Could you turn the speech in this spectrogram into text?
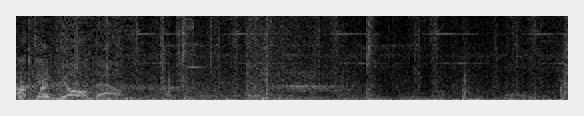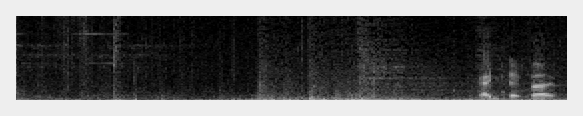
I'll take you all down. Okay, you take that.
